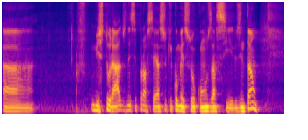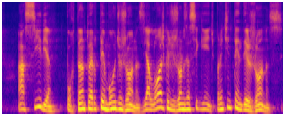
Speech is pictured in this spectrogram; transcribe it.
ah, misturados nesse processo que começou com os assírios. Então, a Síria Portanto, era o temor de Jonas. E a lógica de Jonas é a seguinte: para a gente entender Jonas,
